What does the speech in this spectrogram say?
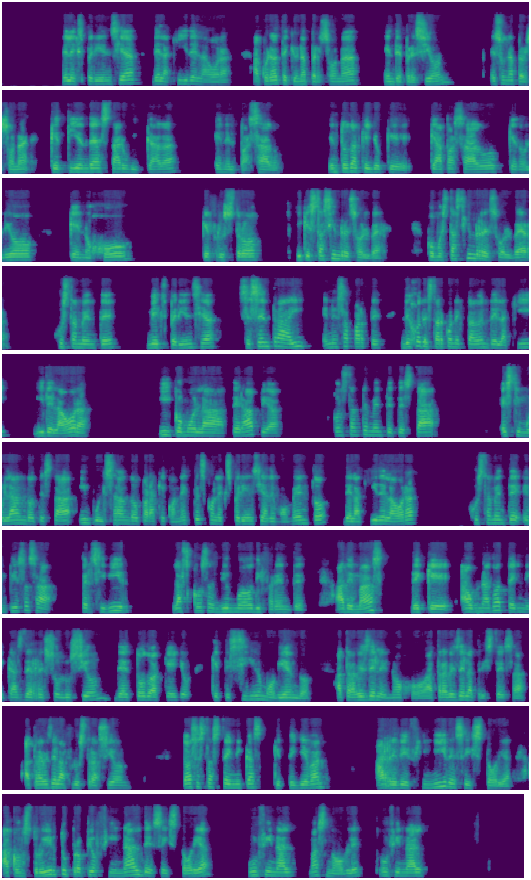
de la experiencia del aquí y del ahora. Acuérdate que una persona en depresión es una persona que tiende a estar ubicada en el pasado, en todo aquello que, que ha pasado, que dolió, que enojó, que frustró y que está sin resolver. Como está sin resolver, justamente mi experiencia se centra ahí, en esa parte. Dejo de estar conectado en del aquí y del ahora. Y como la terapia constantemente te está estimulando, te está impulsando para que conectes con la experiencia de momento, del aquí del ahora, justamente empiezas a percibir las cosas de un modo diferente. Además de que aunado a técnicas de resolución de todo aquello que te sigue moviendo a través del enojo, a través de la tristeza, a través de la frustración, todas estas técnicas que te llevan a redefinir esa historia, a construir tu propio final de esa historia, un final más noble, un final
